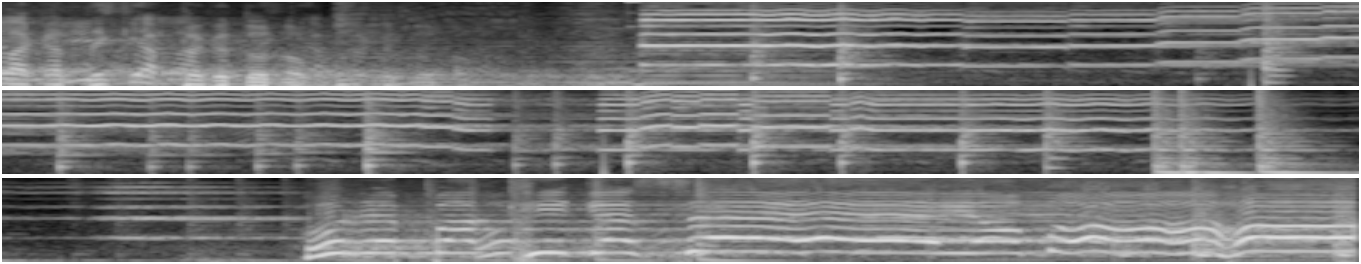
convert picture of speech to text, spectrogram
এলাকা থেকে আপনাকে ধন্যবাদ। ওরে পাখি গেছে উড়িয়া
